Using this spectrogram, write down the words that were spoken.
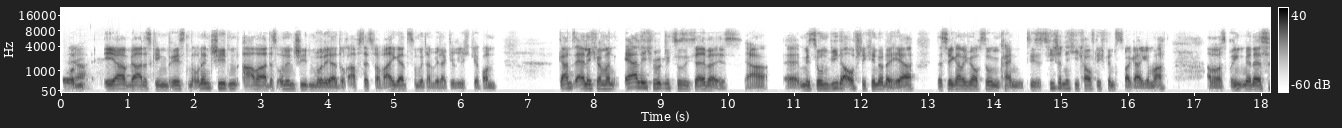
Und ja. eher war das gegen Dresden unentschieden, aber das Unentschieden wurde ja durch Abseits verweigert, somit haben wir da glücklich gewonnen. Ganz ehrlich, wenn man ehrlich wirklich zu sich selber ist, ja, äh, Mission Wiederaufstieg hin oder her. Deswegen habe ich mir auch so kein, dieses T-Shirt nicht gekauft. Ich finde es zwar geil gemacht, aber was bringt mir das?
